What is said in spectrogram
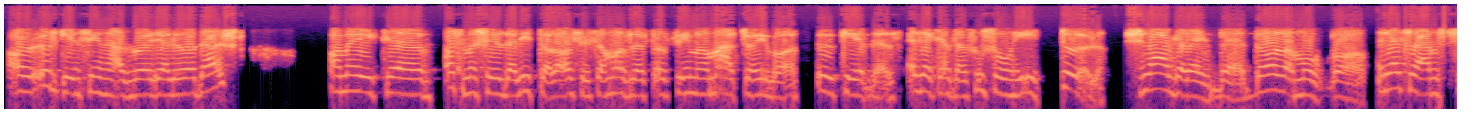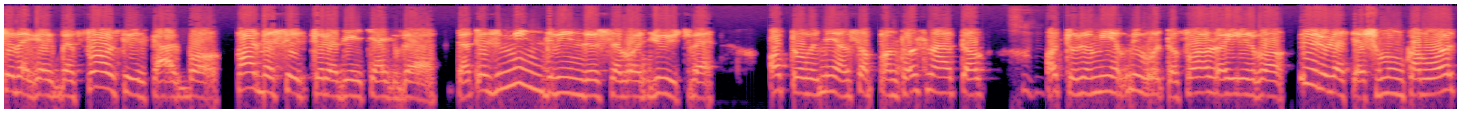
az Örkény Színházban egy előadás, amelyik eh, azt mesél el Itala, azt hiszem az lesz a címe, a Mácsaival. Ő kérdez. 1927-től slágerekbe, dallamokba, reklámszövegekbe, falfirkákba, párbeszédtöredékekbe. Tehát ez mind-mind össze van gyűjtve. Attól, hogy milyen szappant használtak, attól, hogy mi, mi volt a falra írva, őrületes munka volt,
